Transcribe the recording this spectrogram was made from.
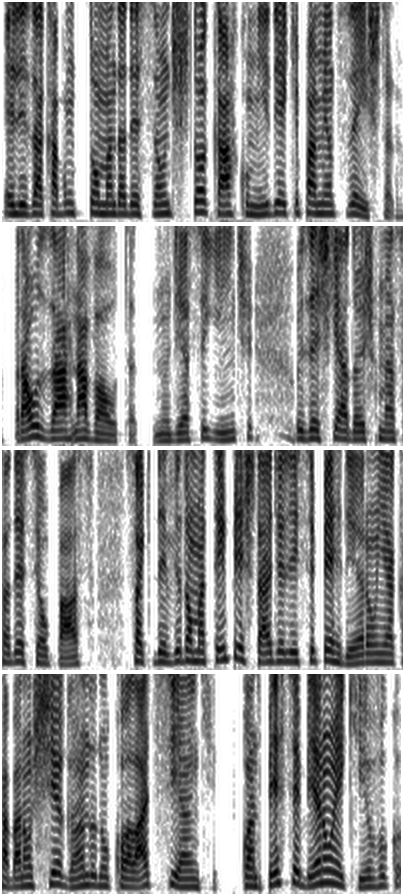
eles acabam tomando a decisão de estocar comida e equipamentos extra para usar na volta. No dia seguinte, os esquiadores começam a descer o passo, só que devido a uma tempestade eles se perderam e acabaram chegando no Kolatsiank. Quando perceberam o equívoco,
